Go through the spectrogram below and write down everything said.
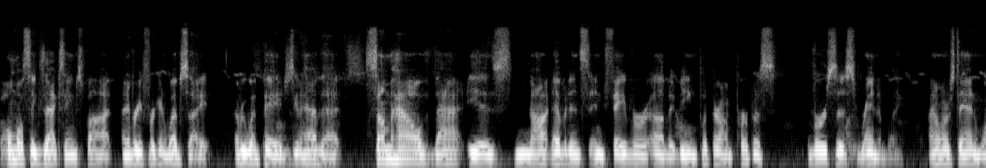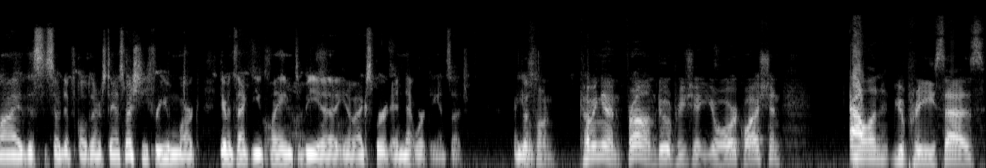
almost the exact same spot on every freaking website. Every web page is going to have that. Somehow that is not evidence in favor of it being put there on purpose versus randomly. I don't understand why this is so difficult to understand, especially for you, Mark, given the fact that you claim to be a you know expert in networking and such. This one coming in from, do appreciate your question. Alan Dupree says,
